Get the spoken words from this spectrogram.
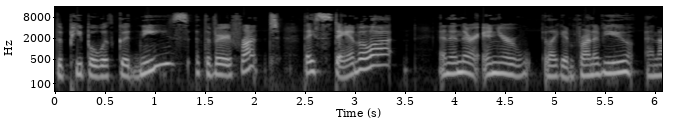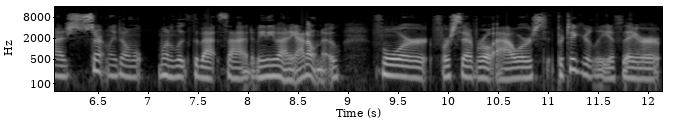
the people with good knees at the very front, they stand a lot and then they're in your like in front of you and i certainly don't want to look the backside of anybody i don't know for for several hours particularly if they are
